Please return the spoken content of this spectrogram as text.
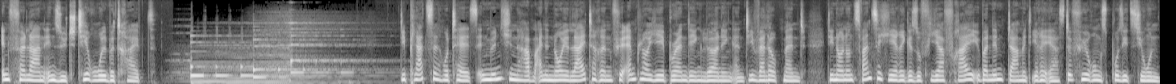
in Völlern in Südtirol betreibt. Die Platzel Hotels in München haben eine neue Leiterin für Employee Branding, Learning and Development. Die 29-jährige Sophia Frei übernimmt damit ihre erste Führungsposition.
